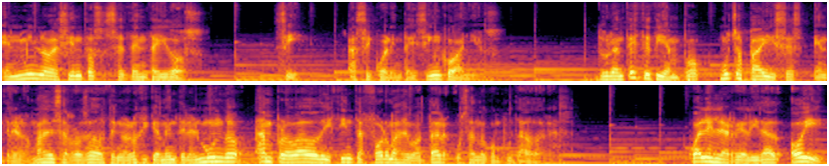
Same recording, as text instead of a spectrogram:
en 1972. Sí, hace 45 años. Durante este tiempo, muchos países, entre los más desarrollados tecnológicamente en el mundo, han probado distintas formas de votar usando computadoras. ¿Cuál es la realidad hoy?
